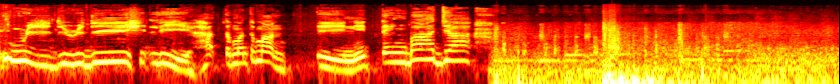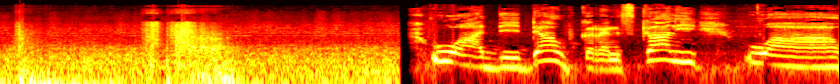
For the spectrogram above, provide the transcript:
Widih, widih. Lihat teman-teman. Ini tank baja. Wadidaw, keren sekali. Wow.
